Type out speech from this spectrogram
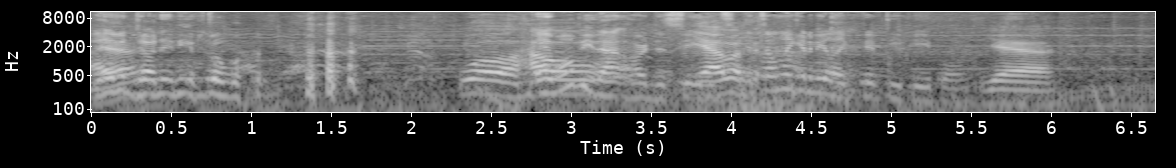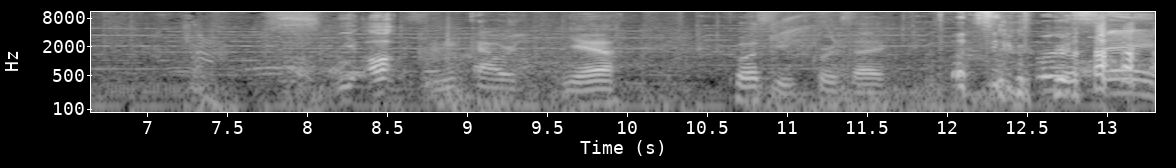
I haven't done any of the work. well, how... It won't be that hard to see. Yeah, it's, but- it's only gonna be like 50 people. Yeah. Yeah, oh, Coward. yeah. Pussy, per se. Pussy per se.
